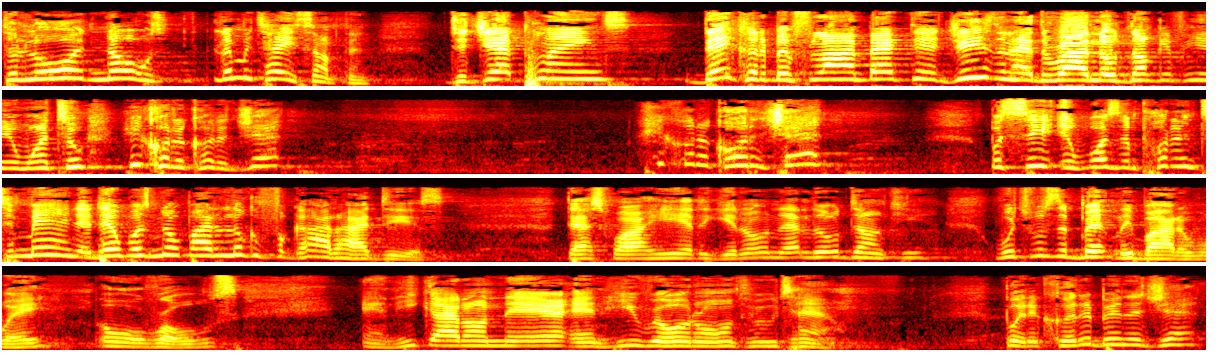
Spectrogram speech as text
The Lord knows. Let me tell you something. The jet planes, they could have been flying back there. Jesus had to ride no donkey if he didn't want to. He could have caught a jet. He could have caught a jet. But see, it wasn't put into man. There was nobody looking for God ideas. That's why he had to get on that little donkey, which was a Bentley, by the way, or a Rolls. And he got on there and he rode on through town. But it could have been a jet.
